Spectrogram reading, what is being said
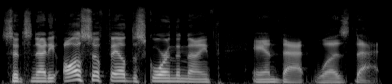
Cincinnati also failed to score in the ninth, and that was that.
